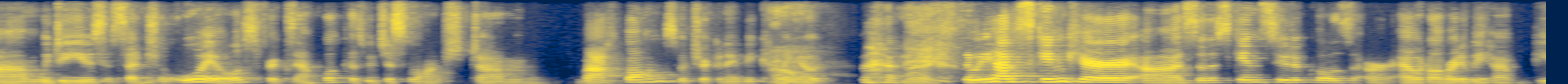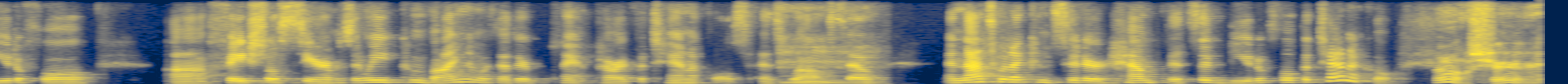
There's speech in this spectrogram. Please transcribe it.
Um, we do use essential oils, for example, because we just launched um, bath bombs, which are going to be coming oh, out. Nice. so we have skincare. Uh, so the SkinCeuticals are out already. We have beautiful uh, facial serums, and we combine them with other plant powered botanicals as well. Mm. So, and that's what I consider hemp. It's a beautiful botanical. Oh, sure.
